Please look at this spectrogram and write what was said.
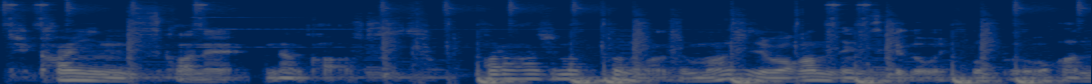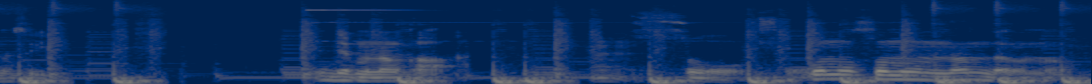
近いんですかね。なんかそこから始まったのかな。マジでわかんないんですけどヒップホップがわかんなすぎて。でもなんかそう。そこのそのなんだろうな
